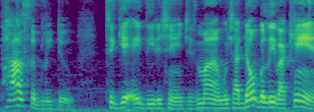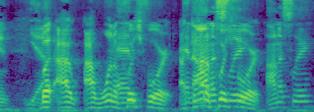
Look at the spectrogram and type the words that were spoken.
possibly do to get AD to change his mind, which I don't believe I can, Yeah. but I I want to push for it. I gotta honestly, push for it. Honestly,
